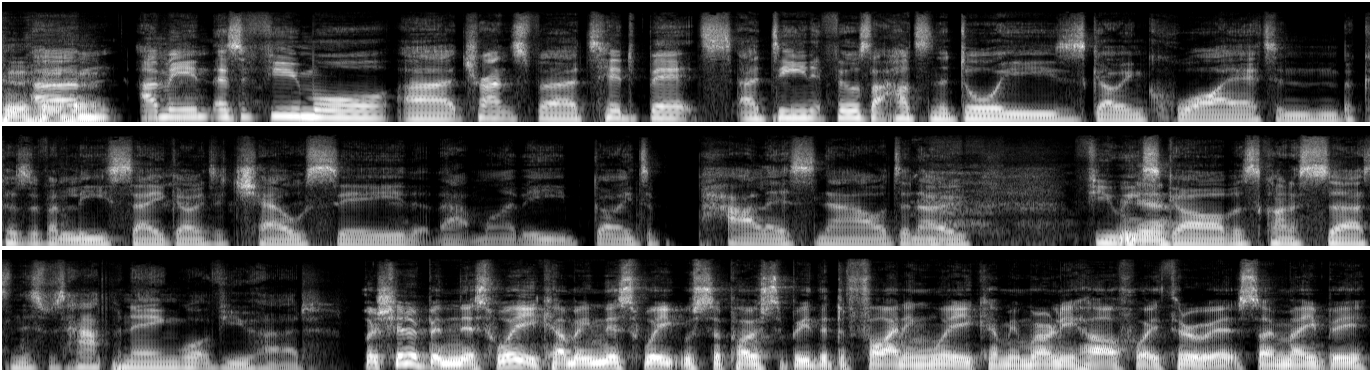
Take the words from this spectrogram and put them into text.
Um, I mean, there's a few more uh, transfer tidbits. Uh, Dean, it feels like Hudson Odoi's going quiet, and because of Olise going to Chelsea, that that might be going to Palace now. I don't know. Few weeks Yeah. ago, I was kind of certain this was happening. What have you heard? But it should have been this week. I mean, this week was supposed to be the defining week. I mean, we're only halfway through it, so maybe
